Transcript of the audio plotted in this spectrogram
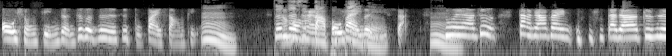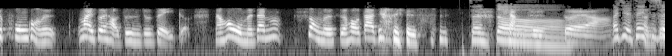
欧熊颈枕，这个真的是不败商品。嗯，真的是打不败的雨伞。嗯，对啊，就大家在 大家就是疯狂的卖最好，真的就这一个。然后我们在送的时候，大家也是真的，对啊。而且这次是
